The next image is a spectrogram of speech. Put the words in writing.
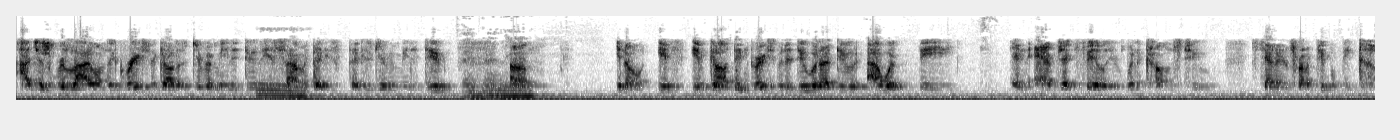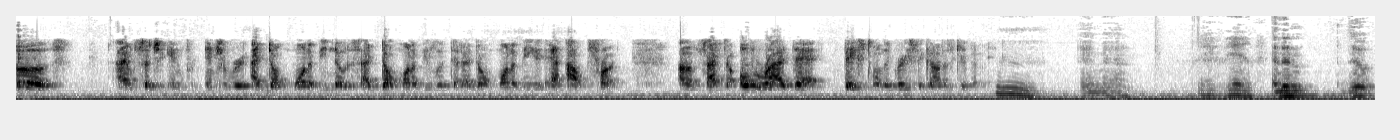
I just rely on the grace that God has given me to do the assignment that He's that He's given me to do. Amen. Um, you know, if if God didn't grace me to do what I do, I would be an abject failure when it comes to standing in front of people because I'm such an introvert. I don't want to be noticed. I don't want to be looked at. I don't want to be out front. Um, so I have to override that based on the grace that God has given me. Amen. Amen. And then the,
